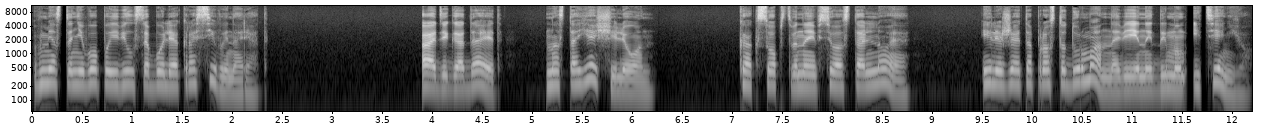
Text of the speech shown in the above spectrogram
вместо него появился более красивый наряд. Ади гадает, настоящий ли он, как, собственно, и все остальное, или же это просто дурман, навеянный дымом и тенью.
